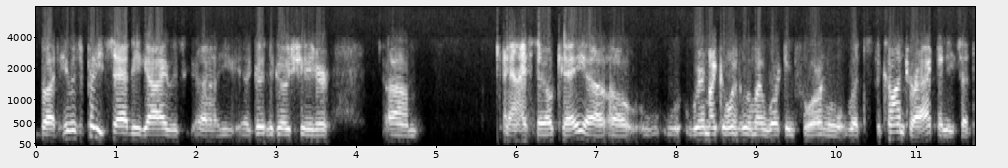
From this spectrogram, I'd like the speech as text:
But he was a pretty savvy guy. He was uh, he, a good negotiator. Um, and I said, okay, uh, uh, where am I going? Who am I working for? And what's the contract? And he said,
